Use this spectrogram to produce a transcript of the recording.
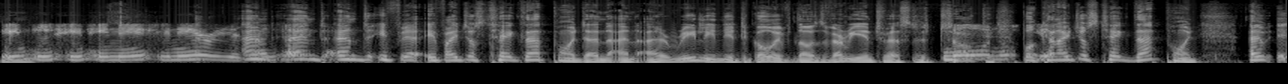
in in in, in areas. And and and if if I just take that point, and, and I really need to go, even though it's very interesting to talk No, to you, no, but yeah. can I just take that point? Uh, uh,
